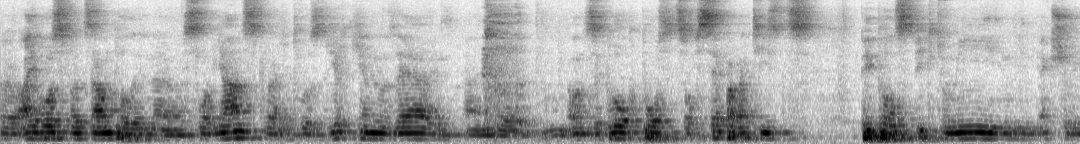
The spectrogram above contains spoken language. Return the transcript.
Uh, I was, for example, in uh, when it was Girkin there, and, and uh, on the blog posts of separatists, people speak to me in, in actually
